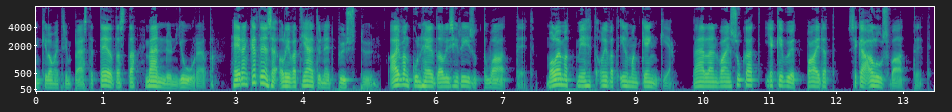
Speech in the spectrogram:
1,5 kilometrin päästä teltasta männyn juurelta. Heidän kätensä olivat jäätyneet pystyyn, aivan kun heiltä olisi riisuttu vaatteet. Molemmat miehet olivat ilman kenkiä, päällään vain sukat ja kevyet paidat sekä alusvaatteet.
